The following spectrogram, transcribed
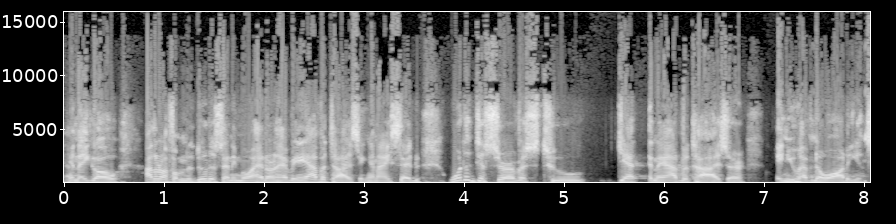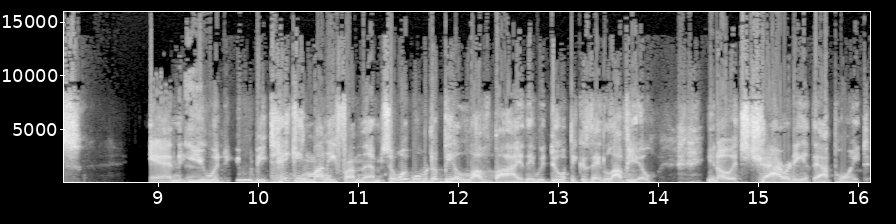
and they go i don't know if i'm going to do this anymore i don't have any advertising and i said what a disservice to get an advertiser and you have no audience and yeah. you would you would be taking money from them. So what, what, would it be a love buy? They would do it because they love you. You know, it's charity at that point.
